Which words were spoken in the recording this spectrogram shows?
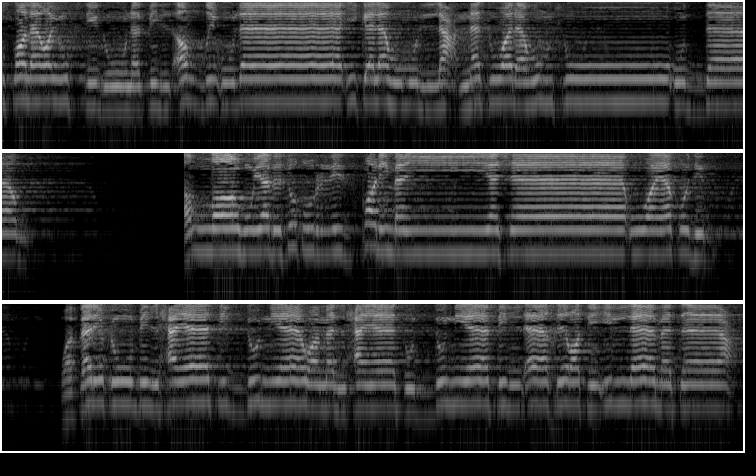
يوصل ويفسدون في الأرض أولئك لهم اللعنة ولهم سوء الدار الله يبسط الرزق لمن يشاء ويقدر وفرحوا بالحياة الدنيا وما الحياة الدنيا في الآخرة إلا متاع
